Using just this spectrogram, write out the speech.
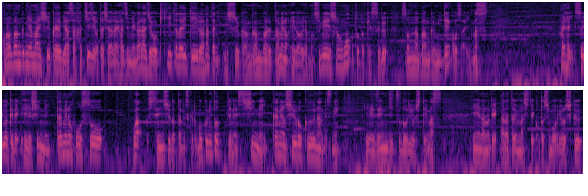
この番組は毎週火曜日朝8時私新井はじめがラジオをお聴きいただいているあなたに1週間頑張るための笑顔やモチベーションをお届けするそんな番組でございます。はいはい。そういうわけで、えー、新年1回目の放送は先週だったんですけど僕にとってね新年1回目の収録なんですね、えー、前日撮りをしています。えー、なので改めまして今年もよろしく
